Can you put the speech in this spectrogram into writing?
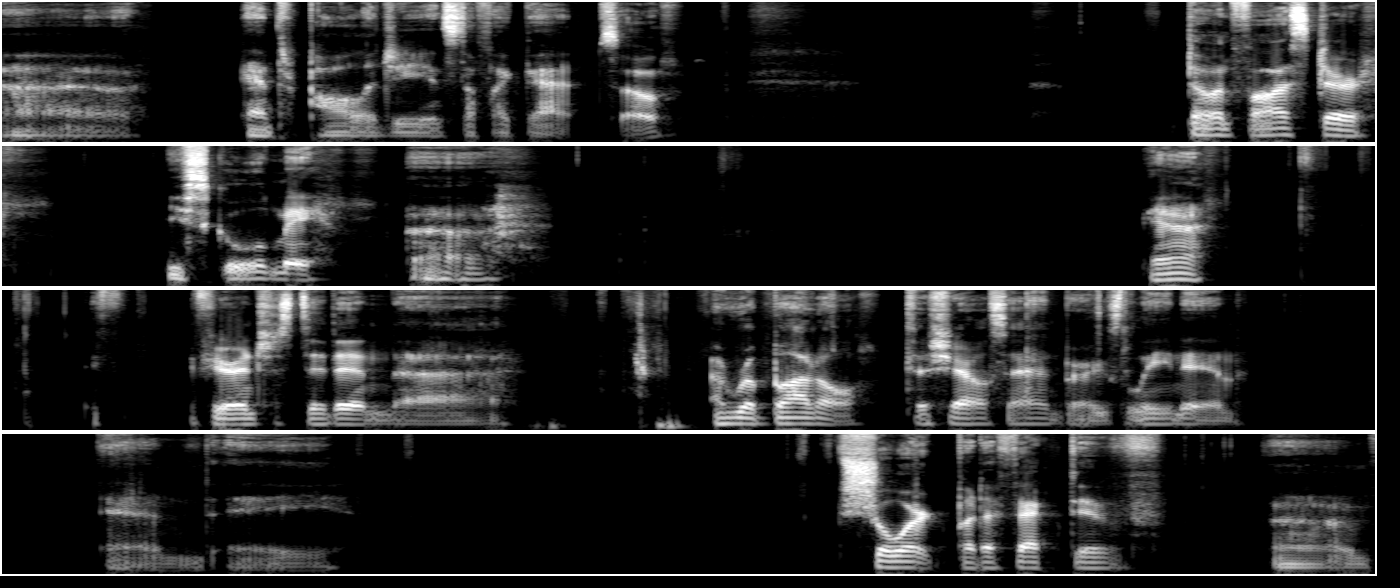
uh, anthropology, and stuff like that. So, Dawn Foster, you schooled me. Uh, yeah. If, if you're interested in uh, a rebuttal to Sheryl Sandberg's Lean In and a short but effective um,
